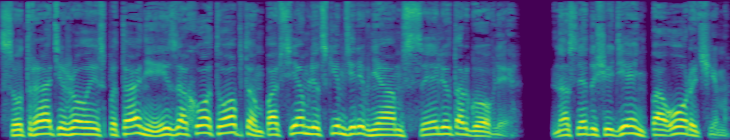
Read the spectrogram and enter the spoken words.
С утра тяжелые испытания и заход оптом по всем людским деревням с целью торговли. На следующий день по орочьим,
